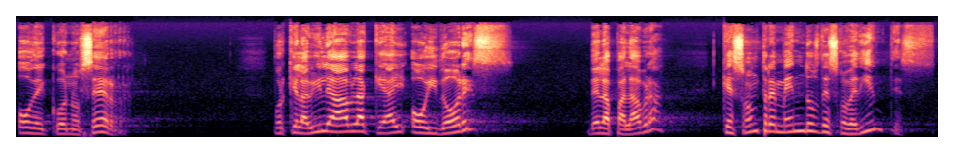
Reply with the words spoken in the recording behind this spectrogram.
o de conocer, porque la Biblia habla que hay oidores de la palabra que son tremendos desobedientes.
